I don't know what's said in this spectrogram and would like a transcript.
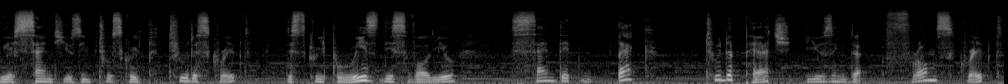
we are sent using to script to the script. The script reads this value send it back to the patch using the from script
